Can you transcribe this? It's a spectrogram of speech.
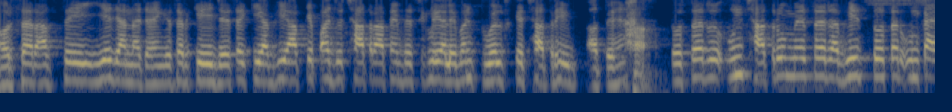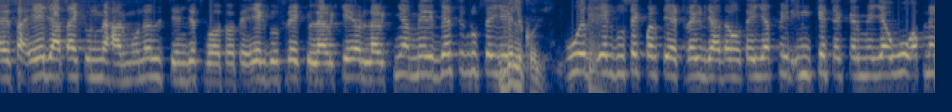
और सर आपसे ये जानना चाहेंगे सर कि जैसे कि अभी आपके पास जो छात्र आते हैं बेसिकली 11 12 के छात्र ही आते हैं। हाँ। तो सर उन छात्रों में सर अभी तो सर उनका ऐसा एज आता है कि उनमें हार्मोनल चेंजेस बहुत होते हैं। एक दूसरे के लड़के और लड़कियाँ मेरे बेसिक रूप से ये बिल्कुल। वो एक दूसरे के प्रति अट्रैक्ट ज़्यादा होते हैं या फिर इनके चक्कर में या वो अपने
